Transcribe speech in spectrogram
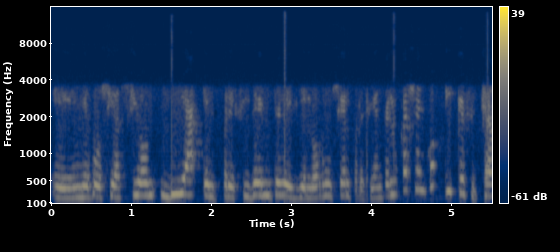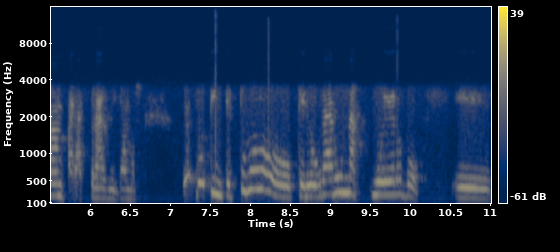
eh, negociación vía el presidente de Bielorrusia, el presidente Lukashenko, y que se echaban para atrás, digamos. Un Putin que tuvo que lograr un acuerdo eh,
